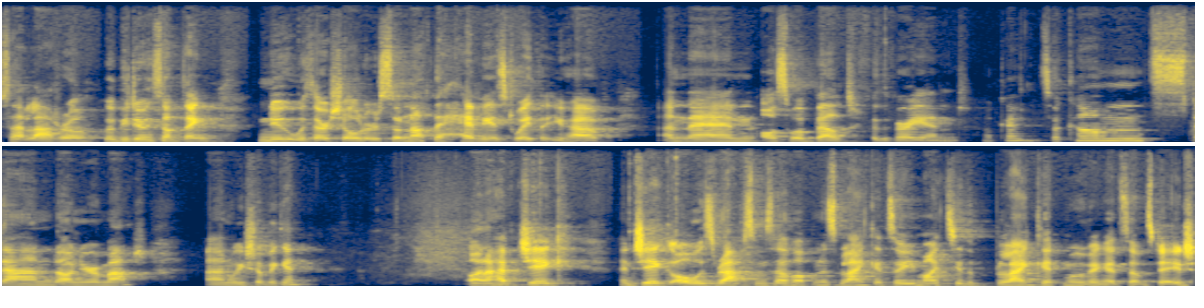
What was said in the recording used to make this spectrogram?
is that lateral? We'll be doing something new with our shoulders. So not the heaviest weight that you have. And then also a belt for the very end. Okay, so come stand on your mat and we shall begin. Oh, and I have Jig, and Jig always wraps himself up in his blanket. So you might see the blanket moving at some stage.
